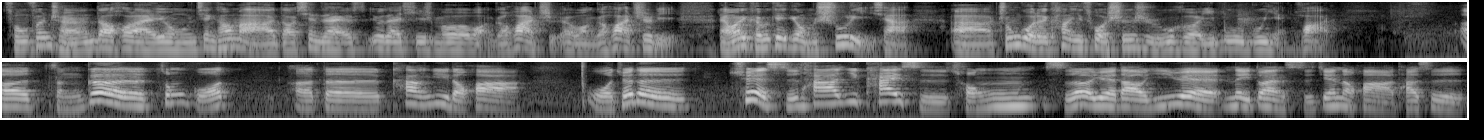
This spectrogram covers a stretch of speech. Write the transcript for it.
从分成到后来用健康码，到现在又在提什么网格化治网格化治理，两位可不可以给我们梳理一下啊？中国的抗疫措施是如何一步步演化的？呃，整个中国呃的抗疫的话，我觉得确实它一开始从十二月到一月那段时间的话，它是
